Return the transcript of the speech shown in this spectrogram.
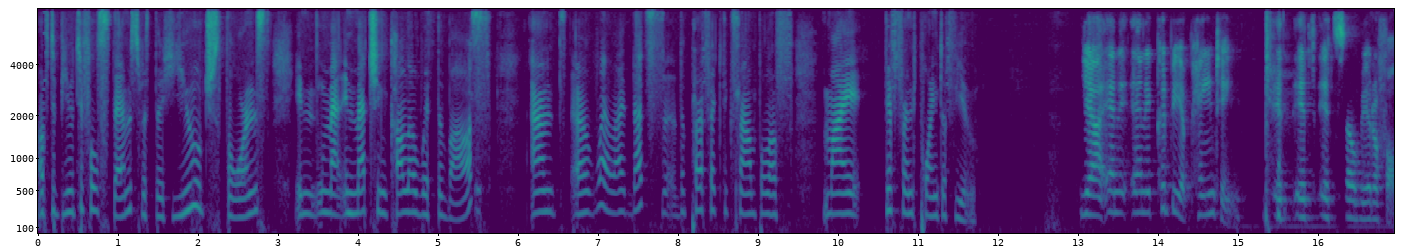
of the beautiful stems with the huge thorns in ma- in matching color with the vase, and uh, well, I, that's uh, the perfect example of my different point of view. Yeah, and it- and it could be a painting. It, it's it's so beautiful.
